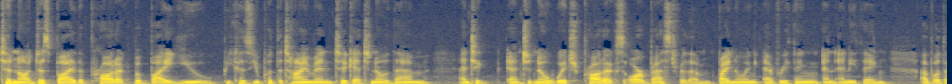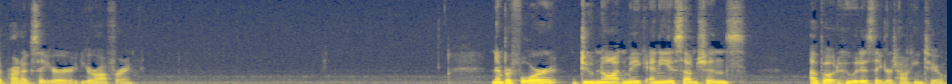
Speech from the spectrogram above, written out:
to not just buy the product but buy you because you put the time in to get to know them and to and to know which products are best for them by knowing everything and anything about the products that you're you're offering. Number 4, do not make any assumptions about who it is that you're talking to.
